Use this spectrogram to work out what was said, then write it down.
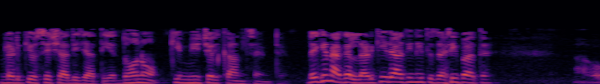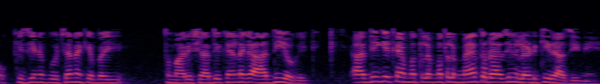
لڑکی اس سے شادی چاہتی ہے۔ دونوں کی میوچل کنسنٹ ہے۔ لیکن اگر لڑکی راضی نہیں تو ظاہری بات ہے۔ کسی نے پوچھا نا کہ بھائی تمہاری شادی کہنے لگا آدھی ہوگی آدھی کے کیا مطلب؟ مطلب میں تو راضی ہوں، لڑکی راضی نہیں ہے۔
